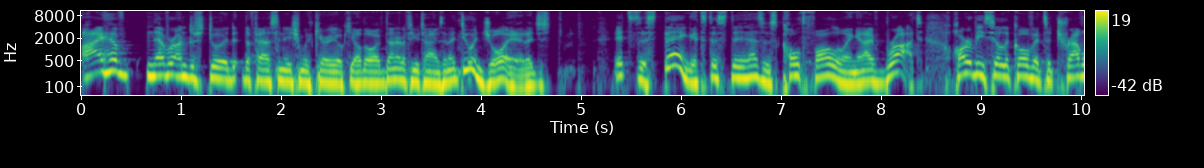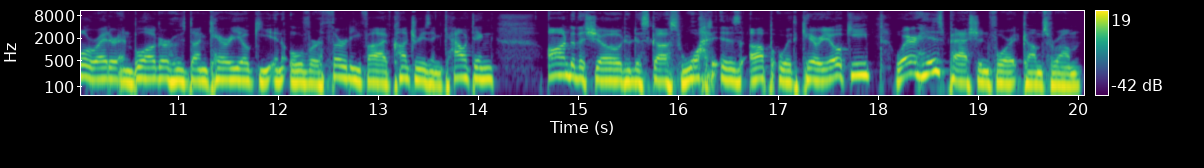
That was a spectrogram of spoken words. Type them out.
I have never understood the fascination with karaoke, although I've done it a few times and I do enjoy it. I just, it's this thing. It's this, it has this cult following and I've brought Harvey Silikovitz, a travel writer and blogger who's done karaoke in over 35 countries and counting onto the show to discuss what is up with karaoke, where his passion for it comes from,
